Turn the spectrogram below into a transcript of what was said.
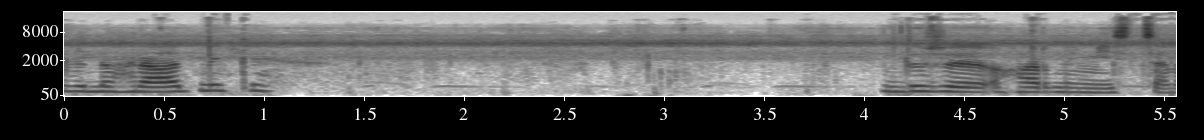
Виноградники. Дуже гарне місце.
